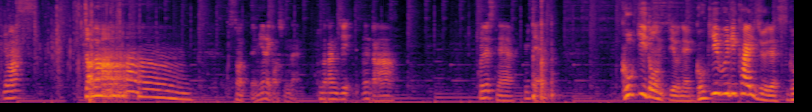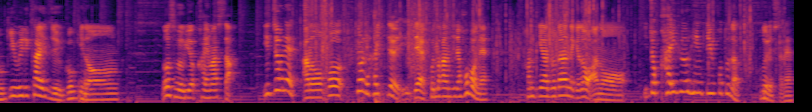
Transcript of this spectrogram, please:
いきます。ダダーンちょっと待って、見えないかもしれない。こんな感じ。見えるかな？これですね。見て。ゴキドンっていうね、ゴキブリ怪獣です。ゴキブリ怪獣ゴキドンのソフビを買いました。一応ね、あの、こう、袋に入っていて、こんな感じで、ほぼね、完璧な状態なんだけど、あの、一応開封品っていうことだ、ことでしたね。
